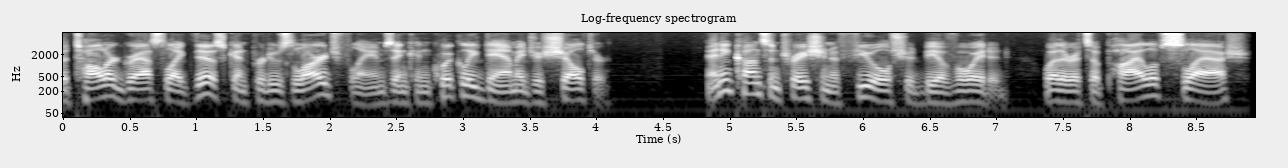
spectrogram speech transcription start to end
But taller grass like this can produce large flames and can quickly damage a shelter. Any concentration of fuel should be avoided, whether it's a pile of slash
